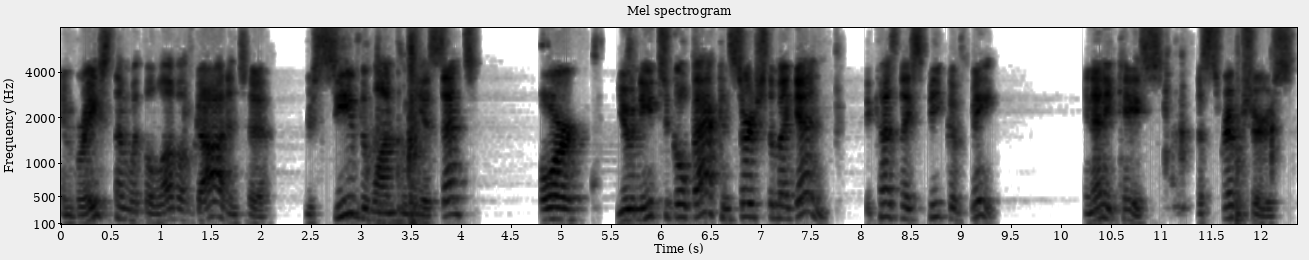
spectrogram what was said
embrace them with the love of God and to receive the one whom He has sent, or you need to go back and search them again because they speak of me. In any case, the scriptures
